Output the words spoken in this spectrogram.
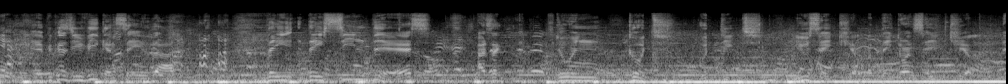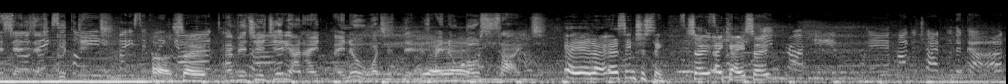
Yeah. Uh, because you vegan saying that. They they seen this as a doing good good deed. You say kill, but they don't say kill. They say it's a good basically, deed. Oh, so- I'm vegetarian. I, I know what it is. Yeah, I know both sides. Yeah, yeah, no, that's interesting. So okay, so Abraham uh, had a chat with the God,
